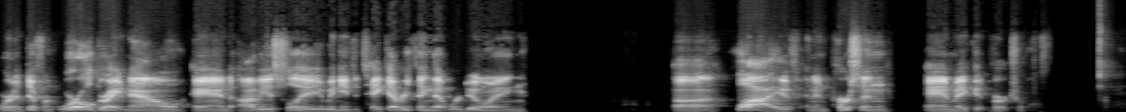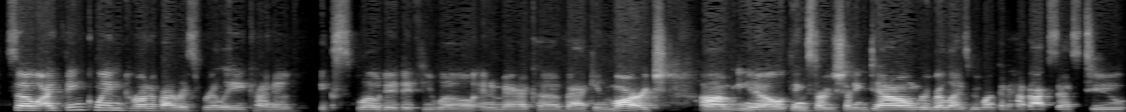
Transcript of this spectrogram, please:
we're in a different world right now, and obviously we need to take everything that we're doing uh, live and in person and make it virtual? So I think when coronavirus really kind of exploded, if you will, in America back in March, um, you know, things started shutting down. We realized we weren't going to have access to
